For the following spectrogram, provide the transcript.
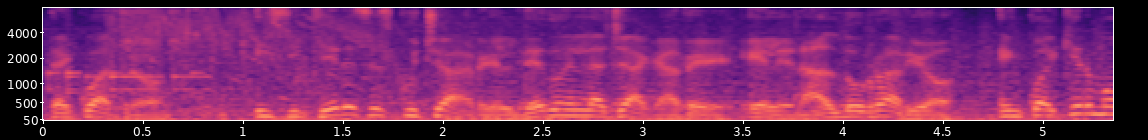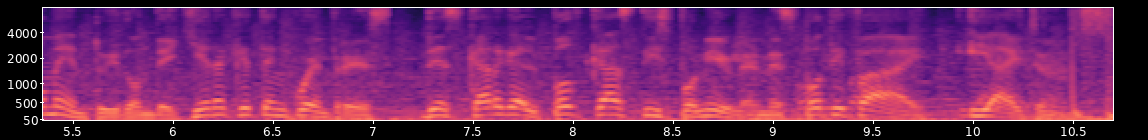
34. Y si quieres escuchar El Dedo en la Llaga de El Heraldo Radio, en cualquier momento y donde quiera que te encuentres, descarga el podcast disponible en Spotify y iTunes.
